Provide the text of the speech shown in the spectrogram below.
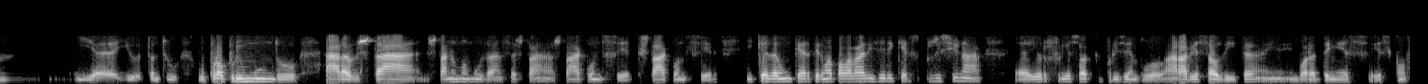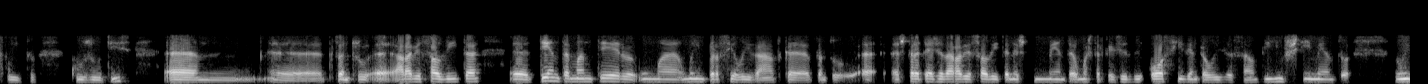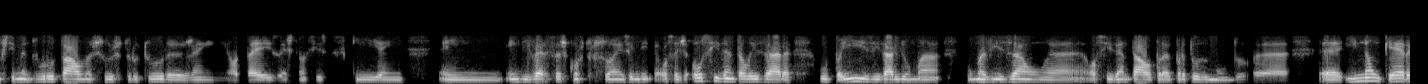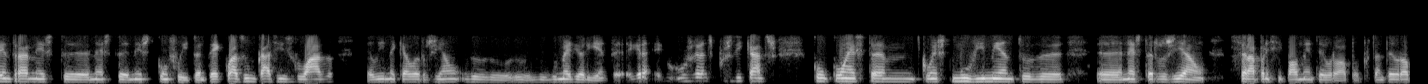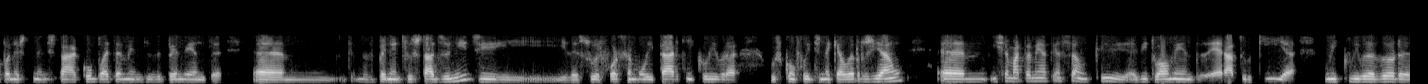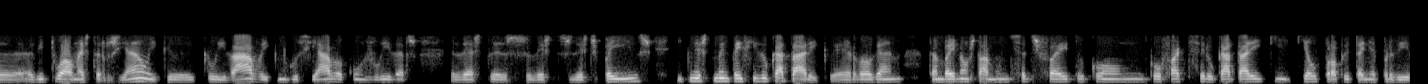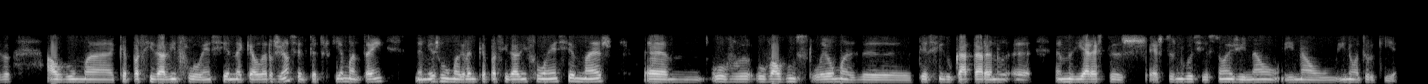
e, e o, próprio mundo árabe está, está numa mudança, está, está a acontecer, que está a acontecer, e cada um quer ter uma palavra a dizer e quer se posicionar. Uh, eu referia só que, por exemplo, a Arábia Saudita, embora tenha esse, esse conflito com os Houthis, uh, portanto, a Arábia Saudita uh, tenta manter uma, uma imparcialidade, que, portanto, a, a, estratégia da Arábia Saudita neste momento é uma estratégia de ocidentalização, de investimento um investimento brutal nas suas estruturas, em hotéis, em estâncias de ski, em, em, em diversas construções, em, ou seja, ocidentalizar o país e dar-lhe uma, uma visão uh, ocidental para, para todo o mundo uh, uh, e não quer entrar neste, neste, neste conflito. Portanto, é quase um caso isolado ali naquela região do, do, do Médio Oriente. Os grandes prejudicados com, com, esta, com este movimento de, nesta região será principalmente a Europa. Portanto, a Europa neste momento está completamente dependente, um, dependente dos Estados Unidos e, e, da sua força militar que equilibra os conflitos naquela região. Um, e chamar também a atenção que habitualmente era a Turquia o equilibrador uh, habitual nesta região e que, que lidava e que negociava com os líderes destes, destes, destes países e que neste momento tem sido o Qatar e que Erdogan também não está muito satisfeito com, com o facto de ser o Qatar e que, que ele próprio tenha perdido alguma capacidade de influência naquela região, sendo que a Turquia mantém na mesma uma grande capacidade de influência, mas um, houve, houve algum celeuma de ter sido o Qatar a, a mediar estas, estas negociações e não, e, não, e não a Turquia.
